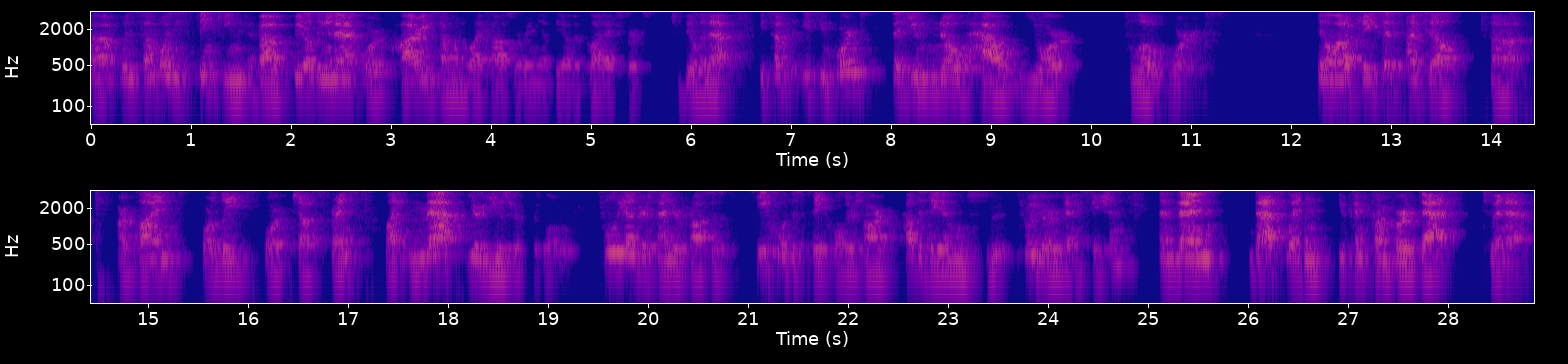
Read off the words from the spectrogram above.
uh, when someone is thinking about building an app or hiring someone like us or any of the other Glide experts to build an app, it's something it's important that you know how your flow works. In a lot of cases, I tell uh, our clients or leads or just friends, like map your user flow, fully understand your process, see who the stakeholders are, how the data moves through, through your organization. And then that's when you can convert that to an app.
